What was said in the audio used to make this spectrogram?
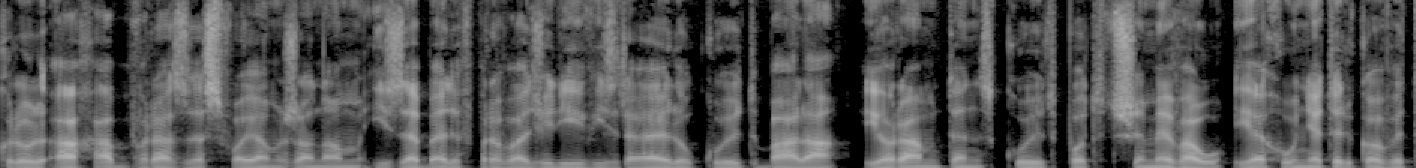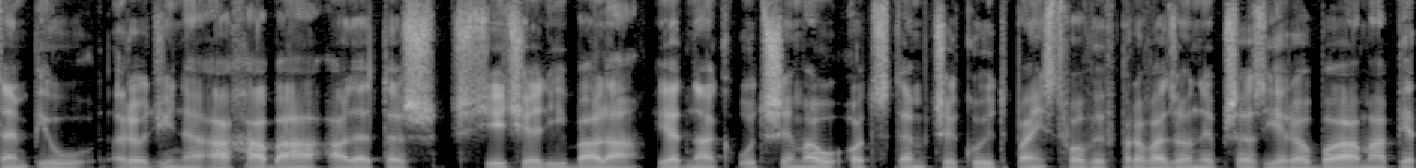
Król Achab wraz ze swoją żoną Izabel wprowadzili w Izraelu kult Bala. Joram ten kult podtrzymywał. Jehu nie tylko wytępił rodzinę Achaba, ale też czcicieli Bala. Jednak utrzymał odstępczy kult państwowy wprowadzony przez Jeroboama I.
